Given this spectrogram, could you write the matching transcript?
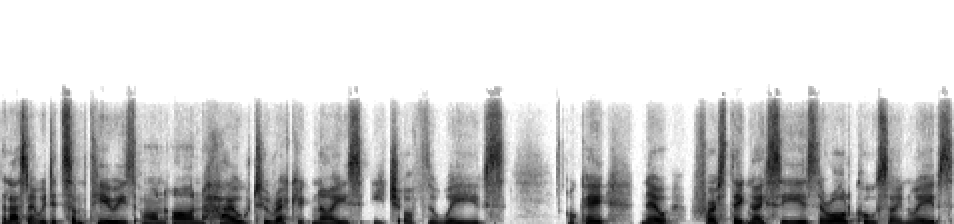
the last night we did some theories on, on how to recognize each of the waves. Okay, now first thing I see is they're all cosine waves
